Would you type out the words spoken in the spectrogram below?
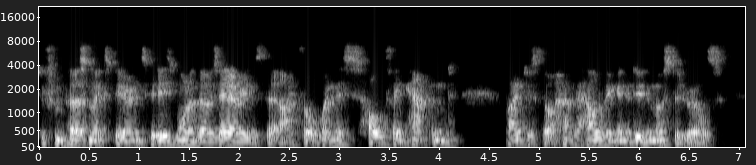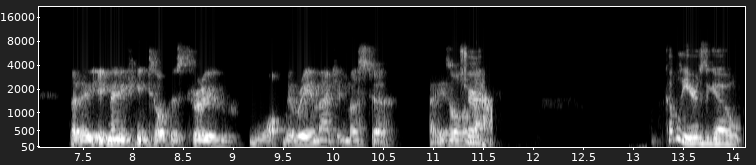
just from personal experience it is one of those areas that i thought when this whole thing happened I just thought, how the hell are we going to do the muster drills? But maybe you can talk us through what the reimagined muster is all sure. about. A couple of years ago,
